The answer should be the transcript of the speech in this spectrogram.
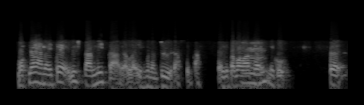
Mutta nehän ei tee yhtään mitään, jolle ihminen pyydä sitä. Eli tavallaan mm-hmm. se, niin kuin, se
